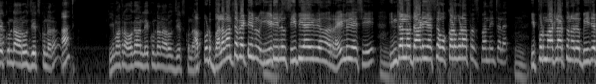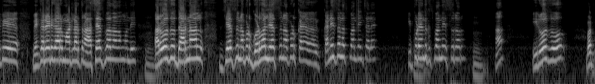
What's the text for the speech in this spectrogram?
లేకుండా ఆ రోజు చేర్చుకున్నారా? ఈ మాత్రం అవగాహన లేకుండా ఆ రోజు చేర్చుకున్నారా? అప్పుడు బలవంత పెట్టినరు ఈడీలు సిబిఐ రైళ్ళు చేసి ఇండ్లలో దాడి చేస్తే ఒక్కడు కూడా స్పందించలే ఇప్పుడు మాట్లాడుతున్నారు బీజేపీ వెంకరెడ్డి గారు మాట్లాడుతున్నారు. హాస్యాస్పదంగా ఉంది. ఆ రోజు ధర్నాలు చేస్తున్నప్పుడు గొడవలు చేస్తున్నప్పుడు కనీసం స్పందించలే. ఇప్పుడు ఎందుకు స్పందిస్తున్నారు? ఆ? ఈరోజు బట్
